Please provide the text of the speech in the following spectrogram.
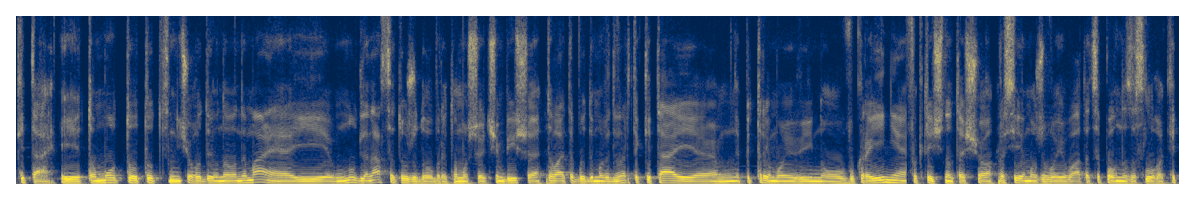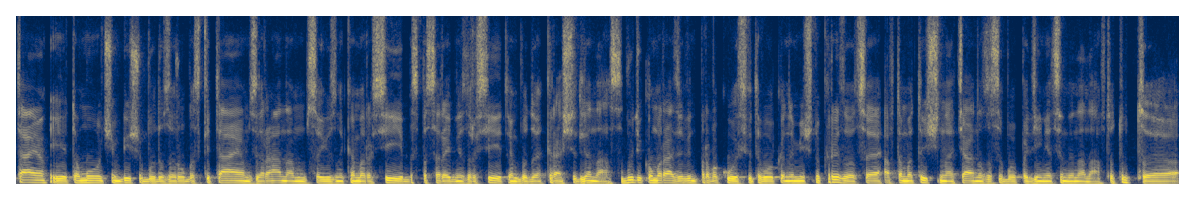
Китай, і тому тут, тут нічого дивного немає. І ну для нас це дуже добре, тому що чим більше давайте будемо відверти, Китай е, підтримує війну в Україні. Фактично, те, що Росія може воювати, це повна заслуга Китаю, і тому чим більше буде заруба з Китаєм, з Іраном, союзниками Росії, безпосередньо з Росії, тим буде краще для нас. В будь-якому разі він провокує світову економічну кризу. Це автоматично тягне за собою падіння ціни на нафту. Тут е,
